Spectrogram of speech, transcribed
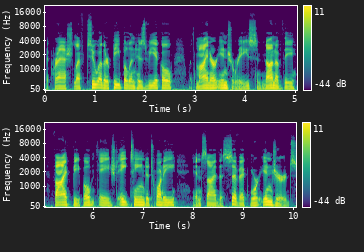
The crash left two other people in his vehicle with minor injuries. None of the five people, aged 18 to 20, inside the Civic were injured.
